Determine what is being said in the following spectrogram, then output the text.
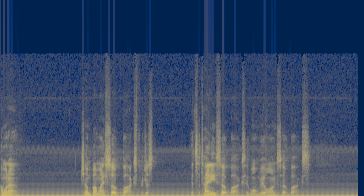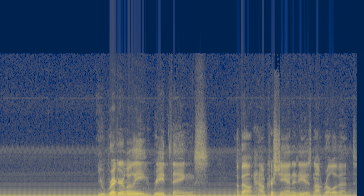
I want to jump on my soapbox for just it's a tiny soapbox. It won't be a long soapbox. You regularly read things about how Christianity is not relevant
